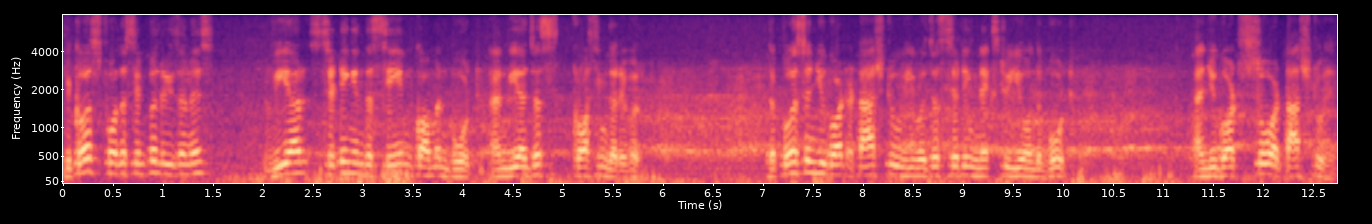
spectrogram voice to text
Because for the simple reason is we are sitting in the same common boat and we are just crossing the river. The person you got attached to, he was just sitting next to you on the boat. And you got so attached to him.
